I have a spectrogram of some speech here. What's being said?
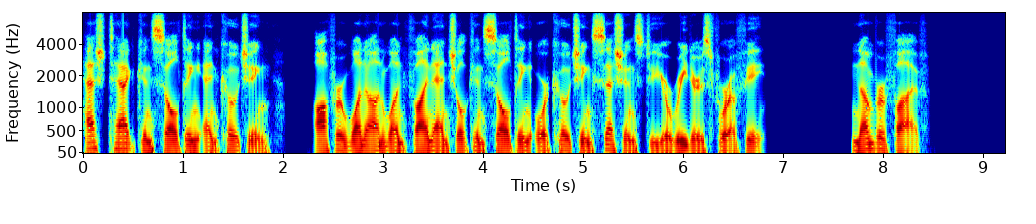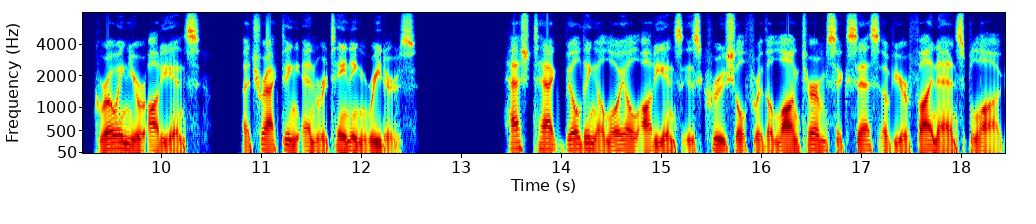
Hashtag Consulting and Coaching, offer one-on-one financial consulting or coaching sessions to your readers for a fee. Number 5. Growing your audience, attracting and retaining readers. Hashtag building a loyal audience is crucial for the long-term success of your finance blog.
